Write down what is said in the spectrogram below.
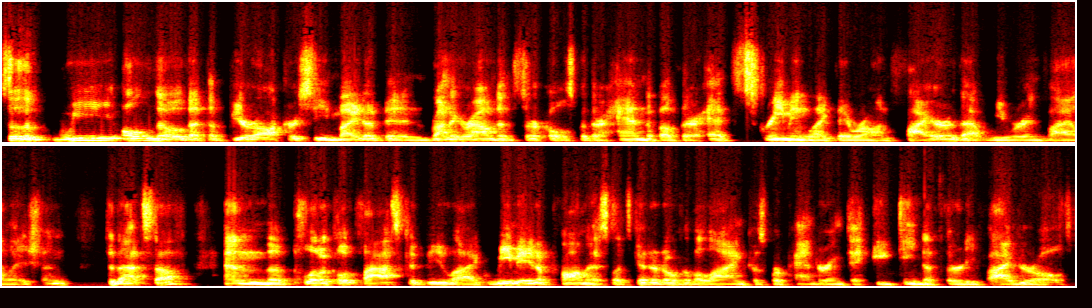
So the, we all know that the bureaucracy might have been running around in circles with their hand above their head, screaming like they were on fire, that we were in violation to that stuff. And the political class could be like, we made a promise, let's get it over the line because we're pandering to 18 to 35 year olds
